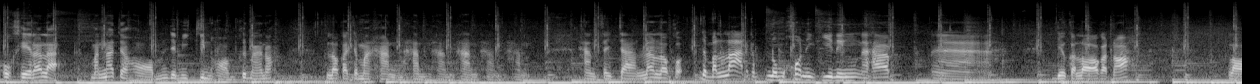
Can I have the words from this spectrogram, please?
โอเคแล้วล่ะ มันน่าจะหอมจะมีกลิ่นหอมขึ้นมาเนาะเราก็จะมาหั่นหั่นหั่นหั่นหั่นหั่นหั่นใส่จานแล้วเราก็จะมาราดกับนมข้นอีกทีนึงนะครับอ่าเดี๋ยวก็รอก่อนเนาะรอ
